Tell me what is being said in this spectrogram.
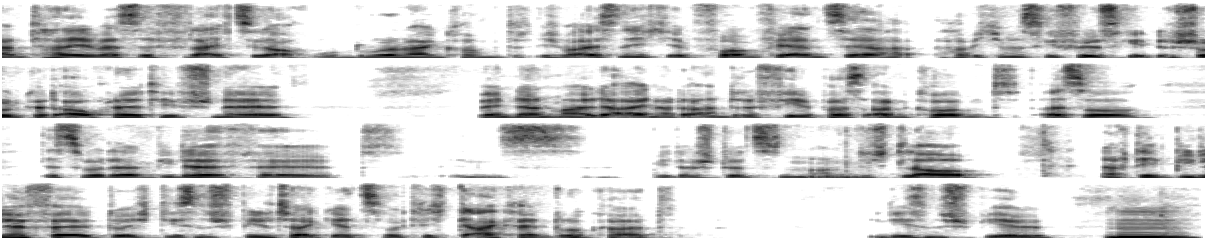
dann teilweise vielleicht sogar auch Unruhe reinkommt, ich weiß nicht, vor dem Fernseher habe ich immer das Gefühl, es geht in Stuttgart auch relativ schnell, wenn dann mal der ein oder andere Fehlpass ankommt. Also das würde dann Bielefeld ins Widerstützen. Und ich glaube, nachdem Bielefeld durch diesen Spieltag jetzt wirklich gar keinen Druck hat in diesem Spiel, Mhm.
